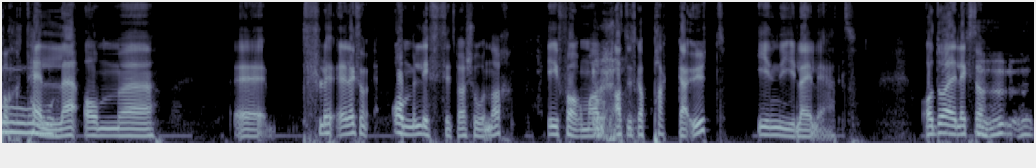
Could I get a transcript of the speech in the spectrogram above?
forteller om uh, Liksom om livssituasjoner i form av at du skal pakke ut i en ny leilighet. Og da er liksom Mhm, mhm.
